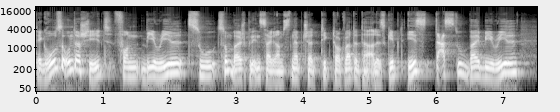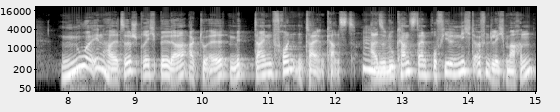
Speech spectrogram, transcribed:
der große Unterschied von Be Real zu zum Beispiel Instagram, Snapchat, TikTok, was es da alles gibt, ist, dass du bei Be Real nur Inhalte, sprich Bilder aktuell mit deinen Freunden teilen kannst. Mhm. Also du kannst dein Profil nicht öffentlich machen,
